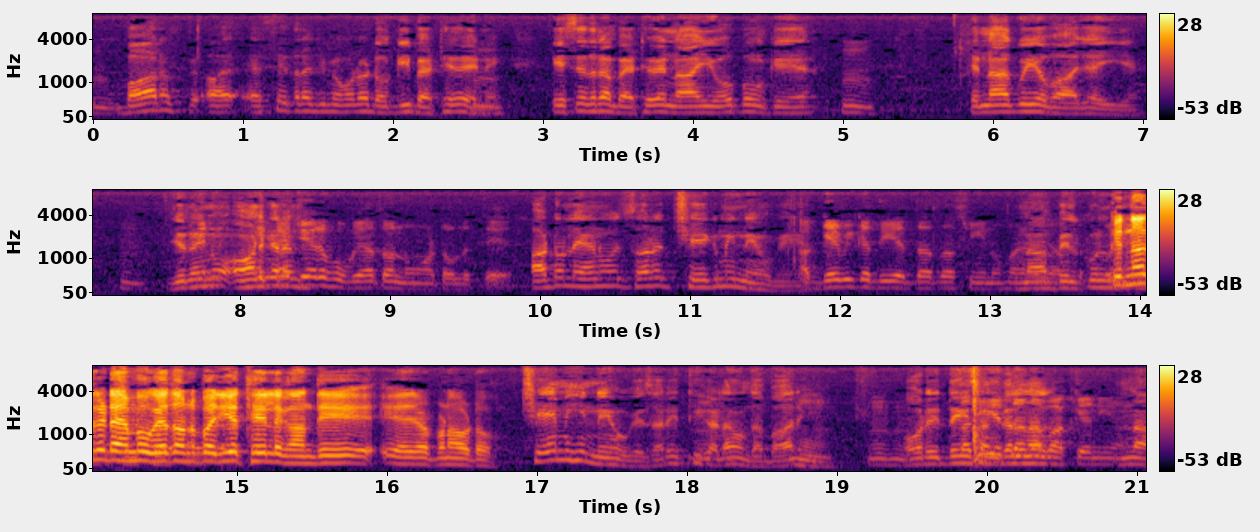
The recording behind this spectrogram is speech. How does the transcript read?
ਬਾਹਰ ਅ, ਇਸੇ ਤਰ੍ਹਾਂ ਜਿਵੇਂ ਹੁਣ ਡੋਗੀ ਬੈਠੇ ਹੋਏ ਨੇ ਇਸੇ ਤਰ੍ਹਾਂ ਬੈਠੇ ਹੋਏ ਨਾ ਹੀ ਉਹ ਭੌਂਕੇ ਆ ਹੂੰ। ਤੇ ਨਾ ਕੋਈ ਆਵਾਜ਼ ਆਈ ਹੈ। ਜਦੋਂ ਇਹਨੂੰ ਔਨ ਕਿੰਨਾ ਕਰਨ ਚਿਰ ਹੋ ਗਿਆ ਤੁਹਾਨੂੰ ਆਟੋ ਲਿੱਤੇ? ਆਟੋ ਲੈਣ ਨੂੰ ਸਰ 6 ਮਹੀਨੇ ਹੋ ਗਏ ਆ। ਅੱਗੇ ਵੀ ਕਦੀ ਇਦਾਂ ਦਾ ਸੀਨ ਹੋਇਆ ਨਾ ਬਿਲਕੁਲ। ਕਿੰਨਾ ਕੁ ਟਾਈਮ ਹੋ ਗਿਆ ਤੁਹਾਨੂੰ ਭਾਜੀ ਇੱਥੇ ਲਗਾਉਂਦੇ ਇਹ ਆਪਣਾ ਆਟੋ 6 ਮਹੀਨੇ ਹੋ ਗਏ ਸਰ ਇੱਥੇ ਹੀ ਖੜਾ ਹੁੰਦਾ ਬਾਹਰ ਹੀ। ਔਰ ਇਦਾਂ ਹੀ ਕਦੀ ਏਦਾਂ ਸੰਗਲ ਦਾ ਨਾਲ ਵਾਕਿਆ ਨਹੀਂ ਨਾ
